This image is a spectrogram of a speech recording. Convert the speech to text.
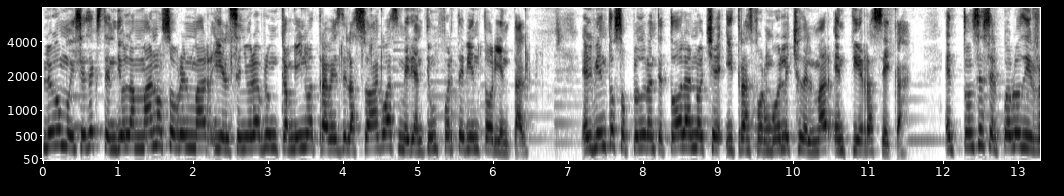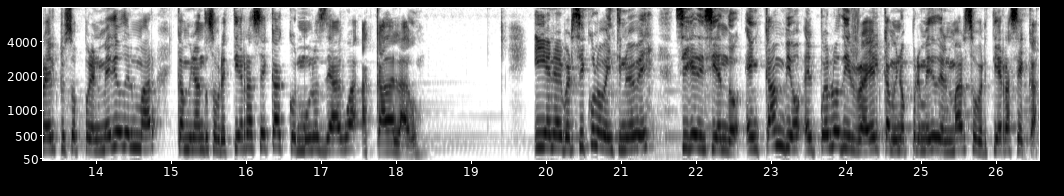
luego Moisés extendió la mano sobre el mar y el Señor abrió un camino a través de las aguas mediante un fuerte viento oriental. El viento sopló durante toda la noche y transformó el lecho del mar en tierra seca. Entonces el pueblo de Israel cruzó por el medio del mar, caminando sobre tierra seca con muros de agua a cada lado. Y en el versículo 29 sigue diciendo, en cambio el pueblo de Israel caminó por medio del mar sobre tierra seca.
